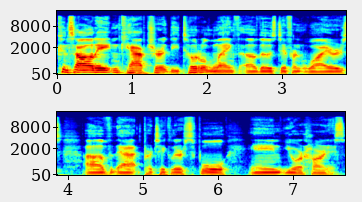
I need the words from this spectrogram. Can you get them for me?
consolidate and capture the total length of those different wires of that particular spool in your harness.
